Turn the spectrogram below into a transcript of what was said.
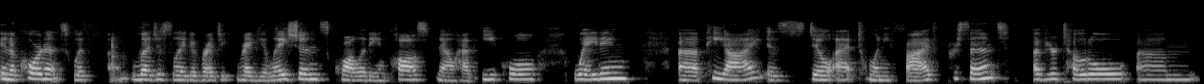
in accordance with um, legislative reg regulations, quality and cost now have equal weighting. Uh, PI is still at 25% of your total um,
